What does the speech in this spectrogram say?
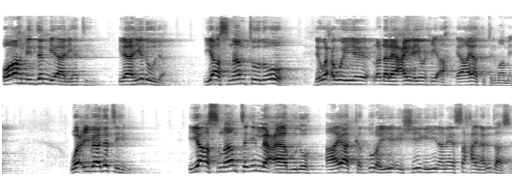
Oo ah min dami aalihatihim ilaahyadooda iyo asnaamtooda oo dee waxa weeye la dhaleecaynaya wixii ah ee aayaadku tilmaameen. Wa cibaadatihim iyo asnaamta in la caabudo aayaadka duraya ee sheegaya inaanay saxayn arrintaasi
